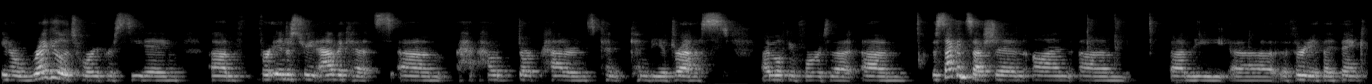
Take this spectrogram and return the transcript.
in a regulatory proceeding um, for industry and advocates um, how dark patterns can, can be addressed. I'm looking forward to that. Um, the second session on um, on the, uh, the 30th, I think,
